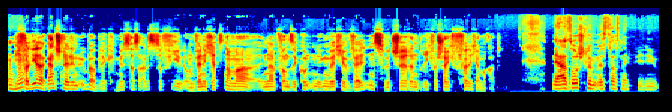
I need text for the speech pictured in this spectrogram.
ich Mhm. verliere da ganz schnell den Überblick. Mir ist das alles zu viel. Und wenn ich jetzt nochmal innerhalb von Sekunden irgendwelche Welten switche, dann drehe ich wahrscheinlich völlig am Rad. Ja, so schlimm ist das nicht, wie die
